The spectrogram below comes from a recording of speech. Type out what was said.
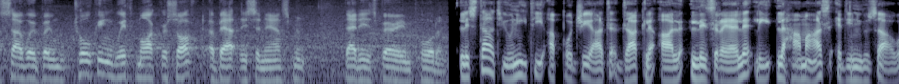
Sir we've been talking with Microsoft about this announcement, that is very important. L-Istati Uniti appoġġjat dak li qal l-Iżrael li l-Ħamas qegħdin jużaw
